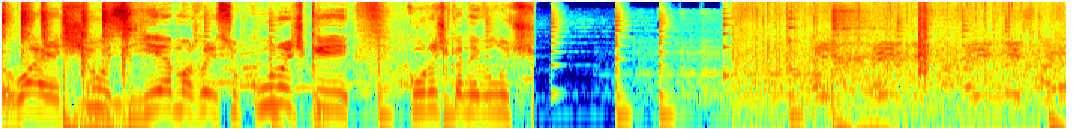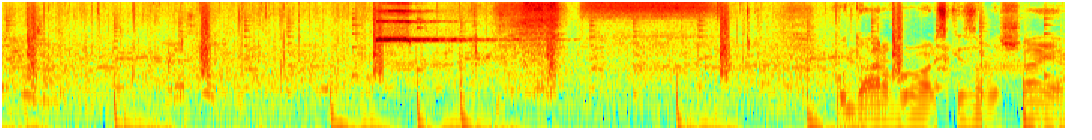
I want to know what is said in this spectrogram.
Пробиває щось, є можливість у курочки. Курочка не влучила. Удар Гуральський залишає,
